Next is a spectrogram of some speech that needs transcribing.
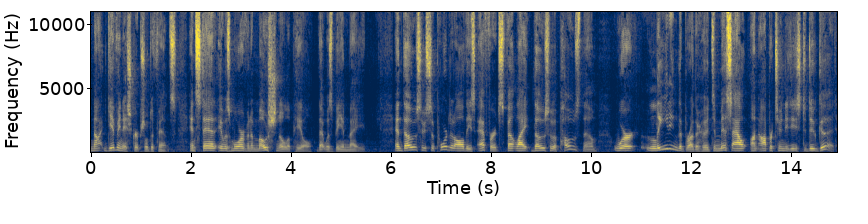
not giving a scriptural defense. Instead, it was more of an emotional appeal that was being made. And those who supported all these efforts felt like those who opposed them were leading the brotherhood to miss out on opportunities to do good.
